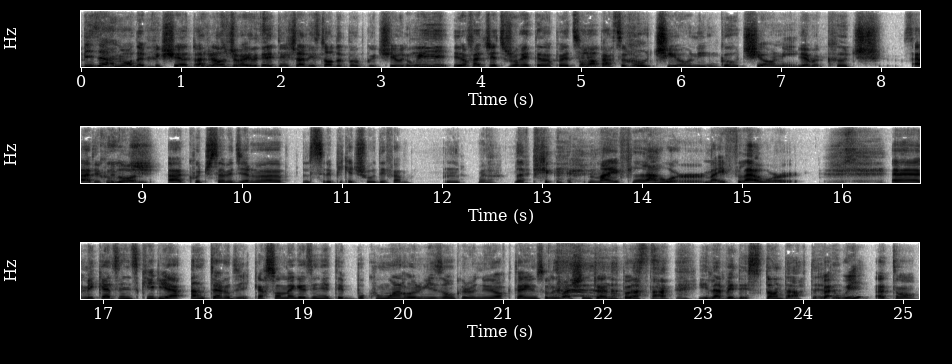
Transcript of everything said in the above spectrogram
Bizarrement, depuis que je suis ado, Ah non, je connaissais été- déjà l'histoire de Bob Guccione. Oui, et en fait, j'ai toujours été un peu attirée Bob par ce genre. Guccione. Guccione. Yeah, but Cooch, ça Ah, c'était plus drôle. Ah, ça veut dire euh, c'est le Pikachu des femmes. Pi- My flower. My flower. Euh, mais Kaczynski lui a interdit car son magazine était beaucoup moins reluisant que le New York Times ou le Washington Post. Il avait des standards. Bah oui, attends.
